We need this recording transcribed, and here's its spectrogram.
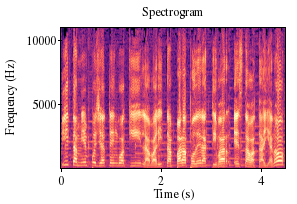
y también pues ya tengo aquí la varita para poder activar esta batalla, ¿no?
